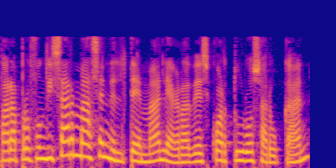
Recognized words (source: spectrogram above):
Para profundizar más en el tema, le agradezco a Arturo Sarucán,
